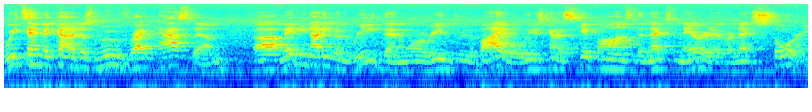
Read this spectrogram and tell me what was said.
We tend to kind of just move right past them, uh, maybe not even read them when we're reading through the Bible. We just kind of skip on to the next narrative or next story.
